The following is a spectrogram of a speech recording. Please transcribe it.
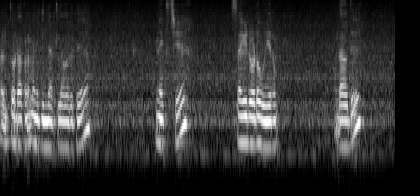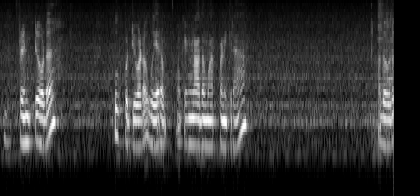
கழுத்தோட அகலம் எனக்கு இந்த இடத்துல வருது. நெக்ஸ்ட்டு சைடோட உயரம். அதாவது ஃப்ரண்ட்டோட பூப்பட்டியோட உயரம். ஓகேங்களா? அதை மார்க் பண்ணிக்கிறேன். அதோட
